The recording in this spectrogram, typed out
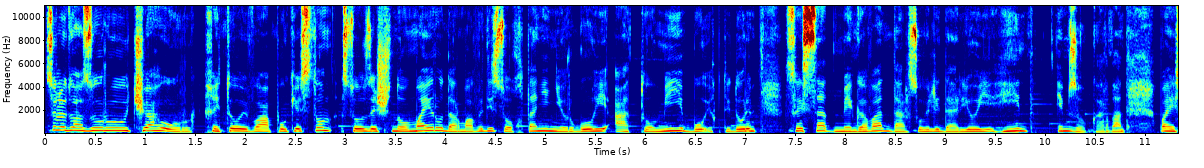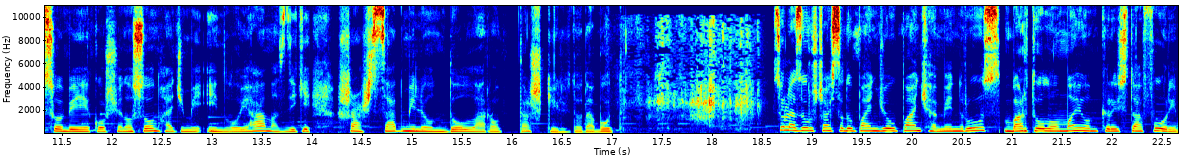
Соли 2004 хитой ва покистон созишномаеро дар мавриди сохтани нерӯгоҳи атомӣ бо иқтидори 300 мегават дар соҳили дарёи ҳинд имзо карданд. Ба ҳисоби коршиносон ҳаҷми ин лоиҳа наздики 600 миллион долларро ташкил дода буд. Соли 1655 ҳамин рӯз бартоломео кристофори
